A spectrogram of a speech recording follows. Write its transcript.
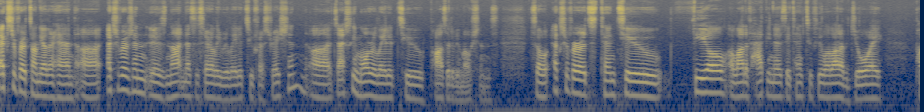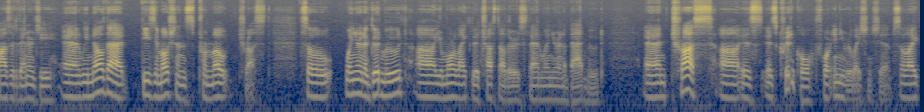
Extroverts, on the other hand, uh, extroversion is not necessarily related to frustration. Uh, it's actually more related to positive emotions. So extroverts tend to feel a lot of happiness, they tend to feel a lot of joy, positive energy. And we know that these emotions promote trust. So when you're in a good mood, uh, you're more likely to trust others than when you're in a bad mood. And trust uh, is, is critical for any relationship. So, like,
